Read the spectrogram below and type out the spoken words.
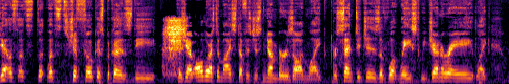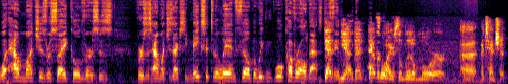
Yeah, let's let's let's shift focus because the because yeah, all the rest of my stuff is just numbers on like percentages of what waste we generate, like what how much is recycled versus versus how much is actually makes it to the landfill. But we can we'll cover all that stuff. That, yeah, like that that actual... requires a little more uh, attention.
